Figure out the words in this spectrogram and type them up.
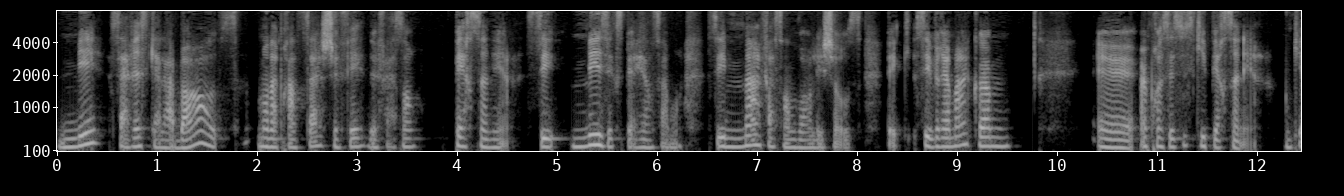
Mais ça reste qu'à la base, mon apprentissage se fait de façon personnelle c'est mes expériences à moi. C'est ma façon de voir les choses. c'est vraiment comme euh, un processus qui est personnel. OK?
